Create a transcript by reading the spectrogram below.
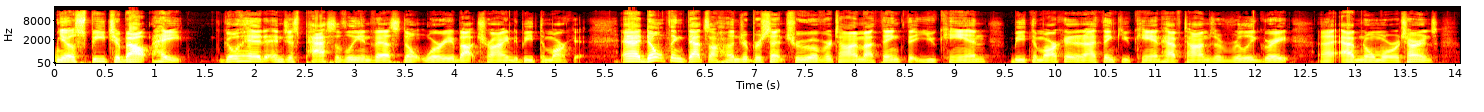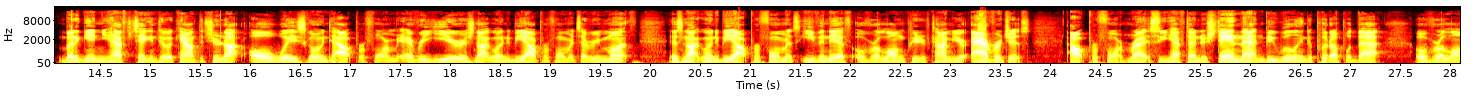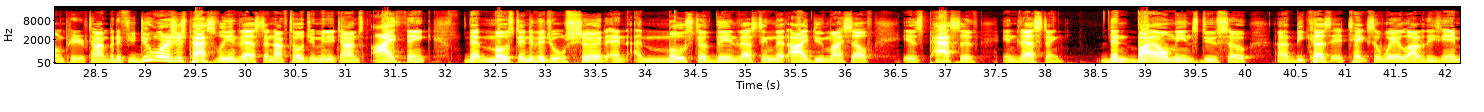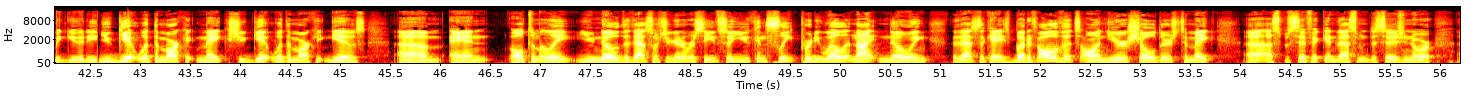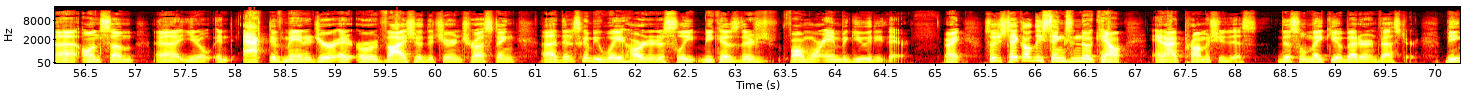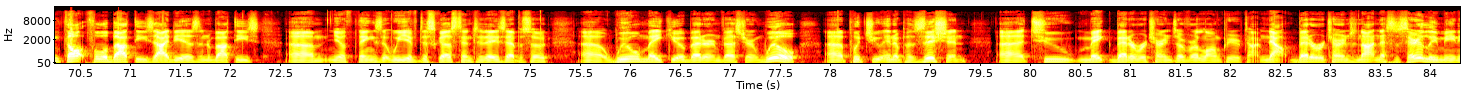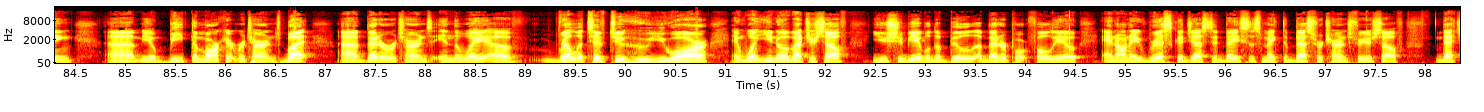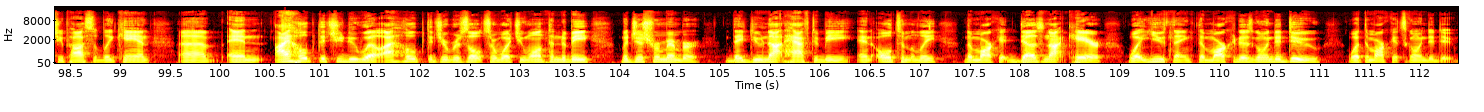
you know, speech about, hey, go ahead and just passively invest. Don't worry about trying to beat the market. And I don't think that's 100% true over time. I think that you can beat the market, and I think you can have times of really great uh, abnormal returns. But again, you have to take into account that you're not always going to outperform. Every year is not going to be outperformance. Every month is not going to be outperformance, even if over a long period of time your averages outperform, right? So you have to understand that and be willing to put up with that over a long period of time. But if you do want to just passively invest, and I've told you many times, I think that most individuals should, and most of the investing that I do myself is passive investing then by all means do so uh, because it takes away a lot of these ambiguities. You get what the market makes, you get what the market gives, um, and ultimately you know that that's what you're going to receive. So you can sleep pretty well at night knowing that that's the case. But if all of it's on your shoulders to make uh, a specific investment decision or uh, on some uh, you know an active manager or advisor that you're entrusting, uh, then it's going to be way harder to sleep because there's far more ambiguity there. Right. So just take all these things into account, and I promise you this this will make you a better investor. Being thoughtful about these ideas and about these, um, you know, things that we have discussed in today's episode uh, will make you a better investor and will uh, put you in a position uh, to make better returns over a long period of time. Now, better returns not necessarily meaning um, you know beat the market returns, but uh, better returns in the way of relative to who you are and what you know about yourself. You should be able to build a better portfolio and on a risk adjusted basis make the best returns for yourself that you possibly can. Uh, and I hope that you do well. I hope that your results are what you want them to be. But just remember, they do not have to be. And ultimately, the market does not care what you think. The market is going to do what the market's going to do.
